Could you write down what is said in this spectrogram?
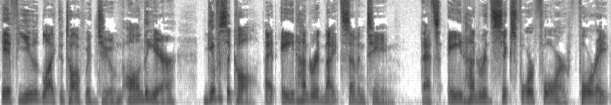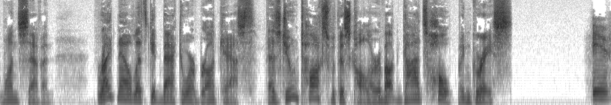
If you'd like to talk with June on the air, give us a call at 800 Night 17. That's 800 644 4817. Right now, let's get back to our broadcast as June talks with this caller about God's hope and grace. If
